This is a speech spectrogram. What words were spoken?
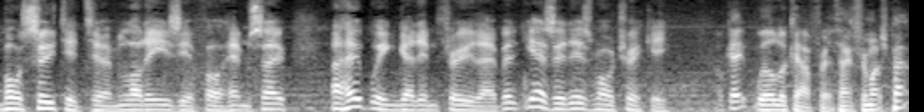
more suited to him, a lot easier for him. So I hope we can get him through there. But yes, it is more tricky. Okay, we'll look out for it. Thanks very much, Pat.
